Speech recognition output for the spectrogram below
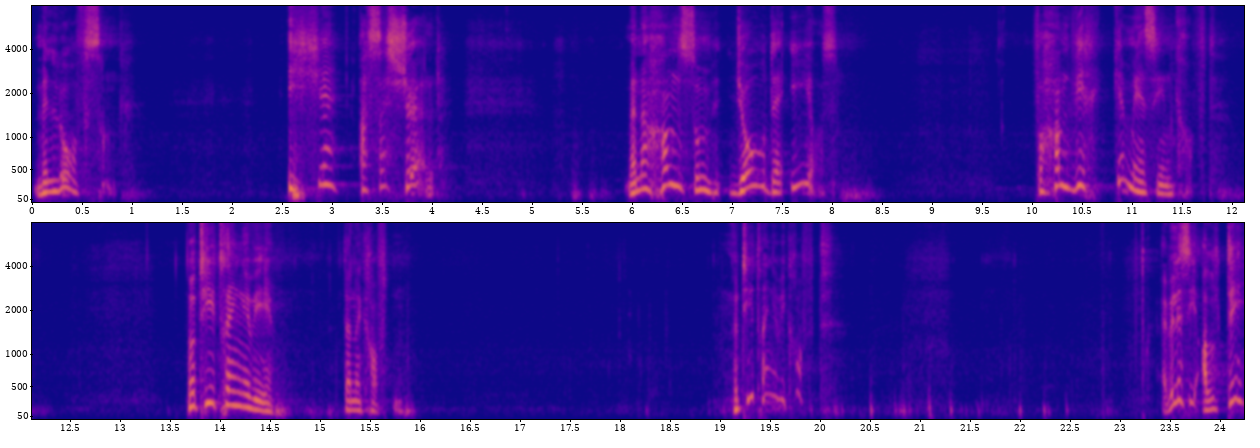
med lovsang. Ikke av seg sjøl, men av Han som gjør det i oss. For han virker med sin kraft. Når tid trenger vi denne kraften? Når tid trenger vi kraft? Jeg ville si alltid.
